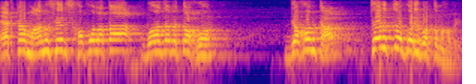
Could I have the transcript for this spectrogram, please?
একটা মানুষের সফলতা বলা যাবে তখন যখন তার চরিত্র পরিবর্তন হবে।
